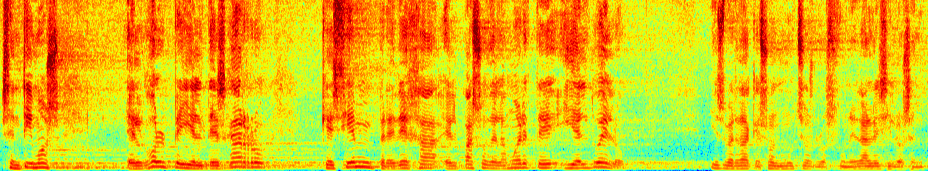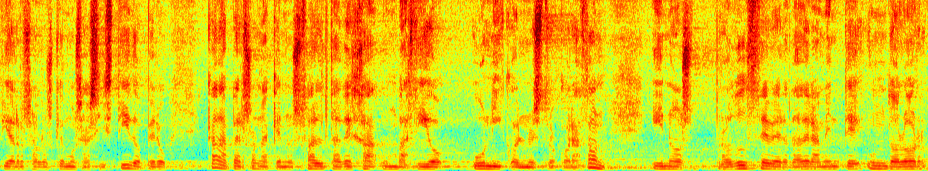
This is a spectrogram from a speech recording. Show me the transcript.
Sentimos el golpe y el desgarro que siempre deja el paso de la muerte y el duelo. Y es verdad que son muchos los funerales y los entierros a los que hemos asistido, pero cada persona que nos falta deja un vacío único en nuestro corazón y nos produce verdaderamente un dolor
